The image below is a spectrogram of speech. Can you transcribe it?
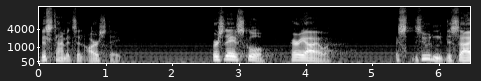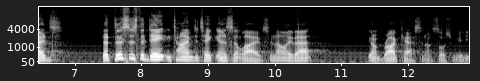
This time it's in our state. First day of school, Perry, Iowa. A student decides that this is the date and time to take innocent lives. And not only that, you know, broadcast it on social media.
